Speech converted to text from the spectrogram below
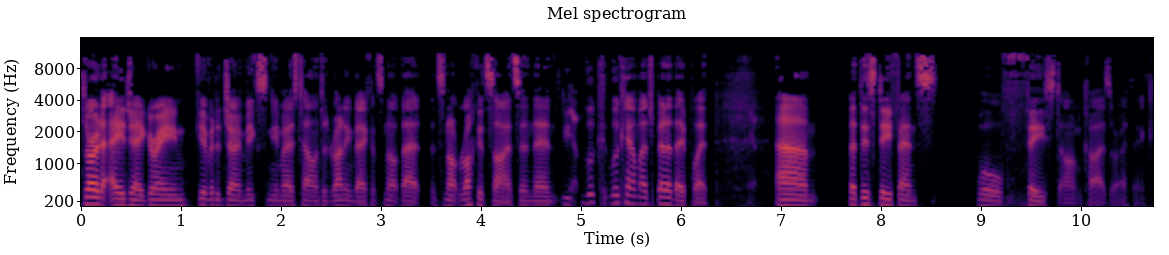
Throw to AJ Green, give it to Joe Mixon, your most talented running back. It's not that. It's not rocket science. And then Yep. look look how much better they played. Yep. Um, but this defense will feast on Kizer, I think.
